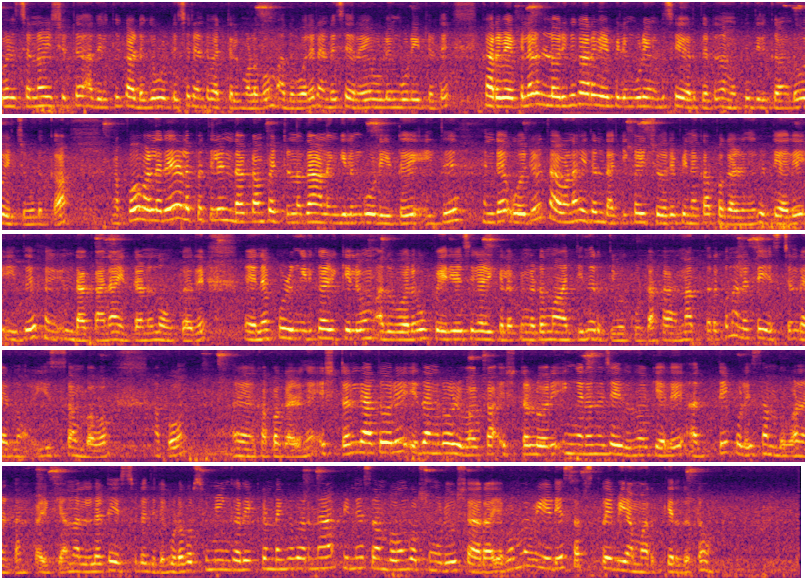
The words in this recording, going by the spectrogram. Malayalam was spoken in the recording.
വെളിച്ചെണ്ണ ഒഴിച്ചിട്ട് അതിലേക്ക് കടുക് പൊട്ടിച്ച് രണ്ട് വറ്റൽമുളകും അതുപോലെ രണ്ട് ചെറിയ ഉള്ളിയും കൂടി ഇട്ടിട്ട് കറിവേപ്പില ഉള്ളവർക്ക് കറിവേപ്പിലയും കൂടി അങ്ങോട്ട് ചേർത്തിട്ട് നമുക്ക് ഇതിലേക്ക് അങ്ങോട്ട് ഒഴിച്ചു കൊടുക്കാം. അപ്പോൾ വളരെ എളുപ്പത്തിൽ ഉണ്ടാക്കാൻ പറ്റുന്നതാണെങ്കിലും കൂടിയിട്ട് ഇത് എന്റെ ഒരു തവണ ഇത് ഉണ്ടാക്കി കഴിച്ചവർ പിന്നെ കപ്പക്കിഴങ്ങ് കിട്ടിയാൽ ഇത് ഉണ്ടാക്കാനായിട്ടാണ് നോക്കാറ്. അതിനെ പുഴുങ്ങി കഴിക്കലും അതുപോലെ ഉപ്പേരി വെച്ച് കഴിക്കലൊക്കെ ഇങ്ങോട്ട് മാറ്റി നിർത്തി വെക്കൂട്ടാ. കാരണം അത്രയ്ക്ക് നല്ല ടേസ്റ്റ് ഉണ്ടായിരുന്നു ഈ സംഭവം. അപ്പോൾ കപ്പക്കിഴങ്ങ് ഇഷ്ടമില്ലാത്തവർ ഇതങ്ങോട്ട് ഒഴിവാക്കുക. ഇഷ്ടമുള്ളവർ ഇങ്ങനെ ഒന്ന് ചെയ്ത് നോക്കിയാൽ അടിപൊളി സംഭവമാണ് കേട്ടോ. കഴിക്കാൻ നല്ല ടേസ്റ്റുള്ള ഇതിന്റെ കൂടെ കുറച്ച് മീൻ കറിയൊക്കെ ഉണ്ടെങ്കിൽ പറഞ്ഞാൽ പിന്നെ സംഭവം കുറച്ചും കൂടി ഉഷാറായി. അപ്പോൾ നമ്മൾ വീഡിയോ സബ്സ്ക്രൈബ് ചെയ്യാൻ മറക്കരുത് കേട്ടോ.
